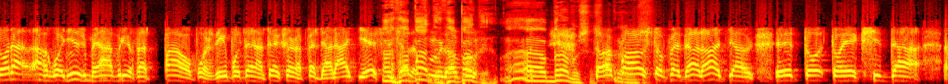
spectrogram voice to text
Τώρα αγωνίζομαι αύριο, θα πάω οπωσδήποτε να τρέξω ένα πενταράκι. Έτσι, Α, θα να πάτε, πούμε, θα να πούμε. πάτε. Α, μπράβο σας. Θα πάω στο πενταράκι ε, το, το 67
